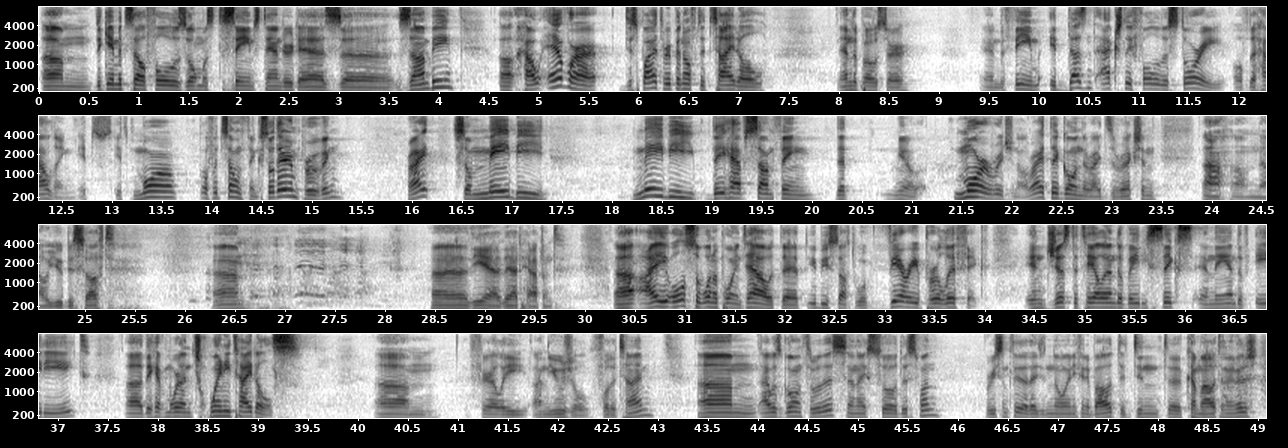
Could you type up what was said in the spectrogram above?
Um, the game itself follows almost the same standard as uh, Zombie. Uh, however, despite ripping off the title and the poster and the theme, it doesn't actually follow the story of The Howling. It's, it's more of its own thing. So they're improving, right? So maybe, maybe they have something that, you know, more original, right? They're going the right direction. Uh, oh no, Ubisoft. Um, uh, yeah, that happened. Uh, I also want to point out that Ubisoft were very prolific in just the tail end of 86 and the end of 88. Uh, they have more than 20 titles. Um, fairly unusual for the time. Um, I was going through this and I saw this one recently that I didn't know anything about. It didn't uh, come out in English.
